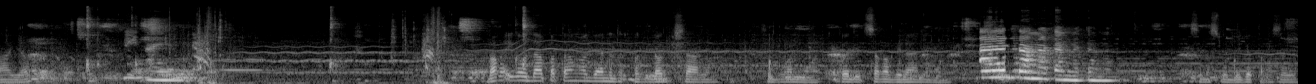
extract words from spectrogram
Ayaw. Ayun. Baka ikaw dapat ang mag, ano, mag-log sa akin. Subukan mo. Ikaw dito sa kabila naman. Ah, tama, tama, tama. Kasi mas mabigat ako sa'yo.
